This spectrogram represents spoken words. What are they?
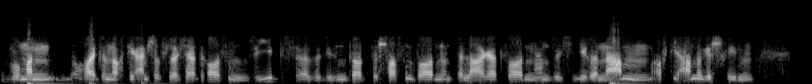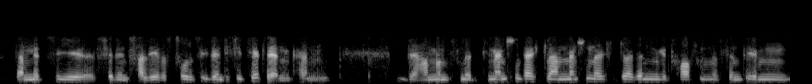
wo man heute noch die Anschlusslöcher draußen sieht. Also die sind dort beschossen worden und belagert worden, haben sich ihre Namen auf die Arme geschrieben, damit sie für den Fall ihres Todes identifiziert werden können. Wir haben uns mit Menschenrechtlern, Menschenrechtlerinnen getroffen. Es sind eben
